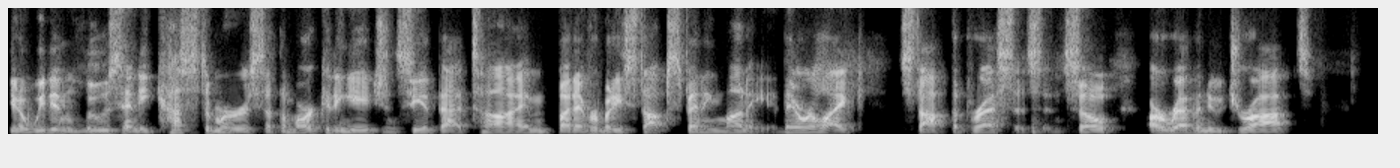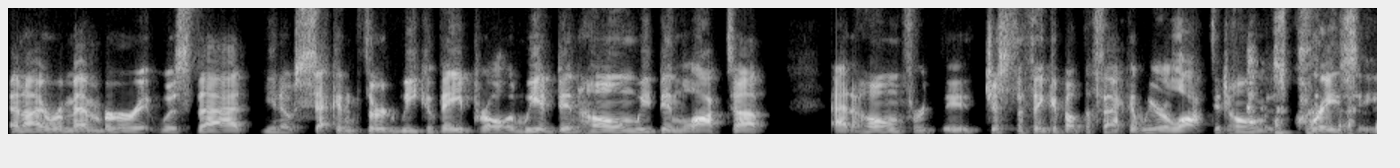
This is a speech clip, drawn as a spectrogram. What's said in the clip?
you know we didn't lose any customers at the marketing agency at that time but everybody stopped spending money. They were like stop the presses. And so our revenue dropped and i remember it was that you know second third week of april and we had been home we'd been locked up at home for eh, just to think about the fact that we were locked at home is crazy.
